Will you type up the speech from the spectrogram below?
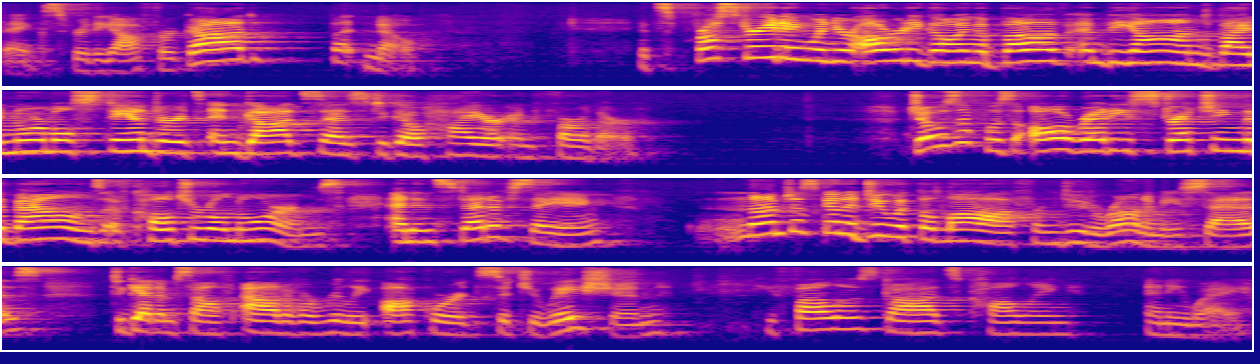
Thanks for the offer, God, but no. It's frustrating when you're already going above and beyond by normal standards and God says to go higher and further. Joseph was already stretching the bounds of cultural norms, and instead of saying, I'm just going to do what the law from Deuteronomy says to get himself out of a really awkward situation, he follows God's calling anyway.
